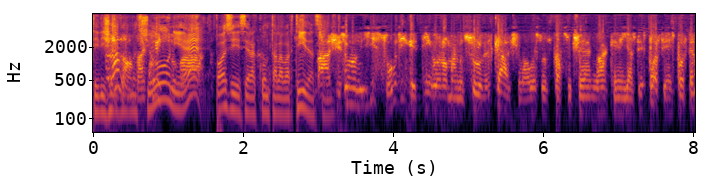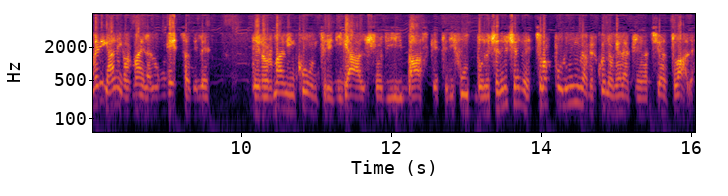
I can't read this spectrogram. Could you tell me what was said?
Ti dice No, le no, ma informazioni, va- eh, poi si, si racconta la partita. insomma. Ma ci sono degli studi che dicono, ma non solo del calcio, ma questo sta succedendo anche negli altri sport, negli sport americani, che ormai la lunghezza delle- dei normali incontri di calcio, di basket, di football, eccetera, eccetera, è troppo lunga per quello che è la generazione attuale.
